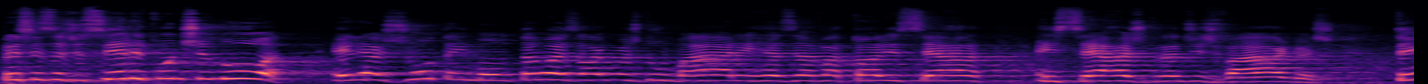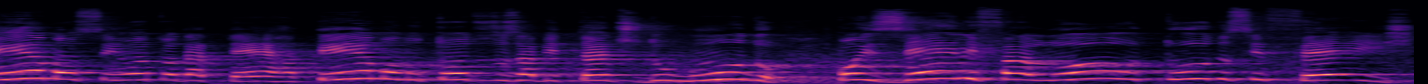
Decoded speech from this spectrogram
Precisa disso. E ele continua. Ele ajunta em montão as águas do mar, em reservatório encerra, encerra as grandes vagas. Tema o Senhor toda a terra, temam-no todos os habitantes do mundo, pois ele falou, tudo se fez.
